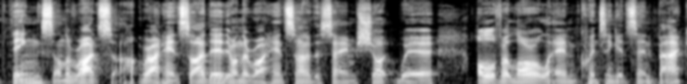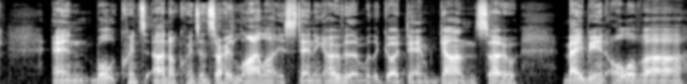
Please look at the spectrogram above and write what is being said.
things on the right right hand side there. They're on the right hand side of the same shot where Oliver, Laurel, and Quentin get sent back. And well, Quentin, uh, not Quentin, sorry, Lyla is standing over them with a goddamn gun. So maybe in Oliver,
